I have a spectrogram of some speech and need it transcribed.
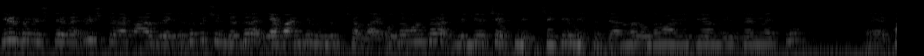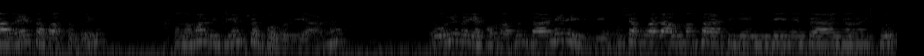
Girdim üç tane, üç tane mağazaya girdim. Üçünde de yabancı müzik çalay. O zaman da video çekmi, çekemiyorsun canlar. O zaman videonun izlenmesi e, paraya kapatılıyor. O zaman videon çöp oluyor yani. E onu da yapamadım. Daha nereye gideyim? Uşakları alma saati geldi. Zeynep'i ağa görüyorsunuz.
